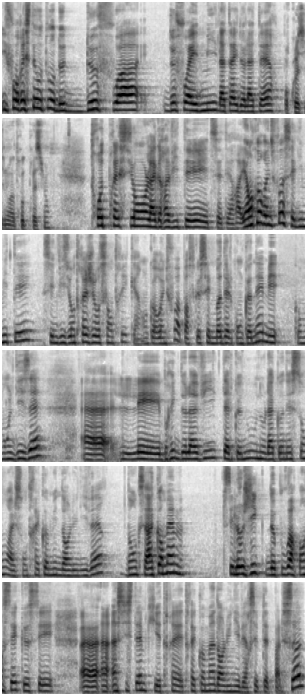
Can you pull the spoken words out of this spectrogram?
il faut rester autour de deux fois, deux fois et demi la taille de la Terre. Pourquoi sinon on a trop de pression? Trop de pression, la gravité, etc. Et encore une fois, c'est limité. C'est une vision très géocentrique, hein, encore une fois, parce que c'est le modèle qu'on connaît. Mais comme on le disait, euh, les briques de la vie telles que nous, nous la connaissons, elles sont très communes dans l'univers. Donc ça a quand même, c'est logique de pouvoir penser que c'est euh, un, système qui est très, très commun dans l'univers. C'est peut-être pas le seul,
